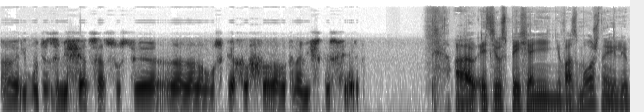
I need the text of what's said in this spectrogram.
и будет замещаться отсутствие успехов в экономической сфере. А эти успехи, они невозможны или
